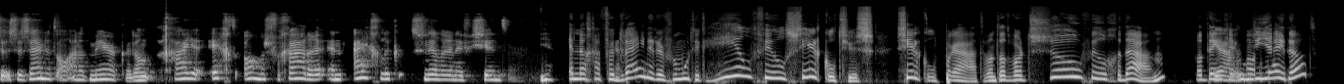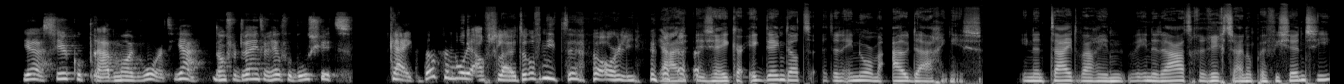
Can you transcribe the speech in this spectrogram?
ze, ze zijn het al aan het merken. Dan ga je echt anders vergaderen en eigenlijk sneller en efficiënter. Ja, en dan gaan verdwijnen er, vermoed ik, heel veel cirkeltjes, cirkelpraat. Want dat wordt zoveel gedaan. Wat denk Ja, je, hoe zie jij dat? Ja, cirkelpraat, mooi woord. Ja, dan verdwijnt er heel veel bullshit. Kijk, dat is een mooie afsluiter, of niet, eh, Orly? Ja, zeker. Ik denk dat het een enorme uitdaging is. In een tijd waarin we inderdaad gericht zijn op efficiëntie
